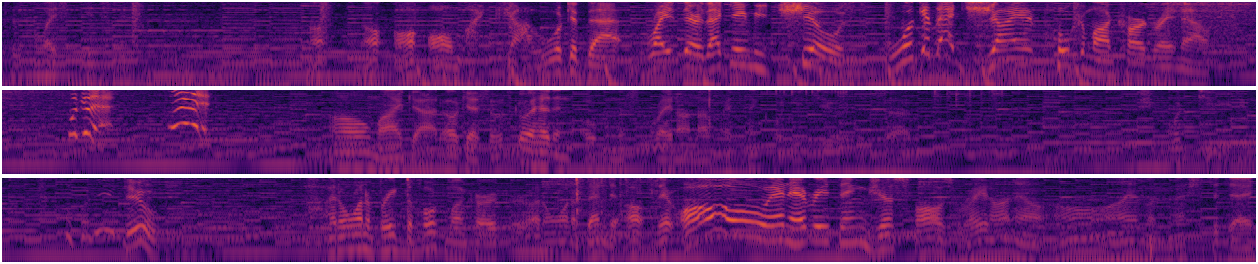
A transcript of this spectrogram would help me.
Because life beats me. Oh, oh, oh, oh my god, look at that. Right there, that gave me chills. Look at that giant Pokemon card right now. Look at that. Look at it. Oh my god. Okay, so let's go ahead and open this right on up. I think what you do is, uh... What do you do? what do you do? I don't want to break the Pokemon card, or I don't want to bend it. Oh, there. Oh, and everything just falls right on out. Oh, I am a mess today.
